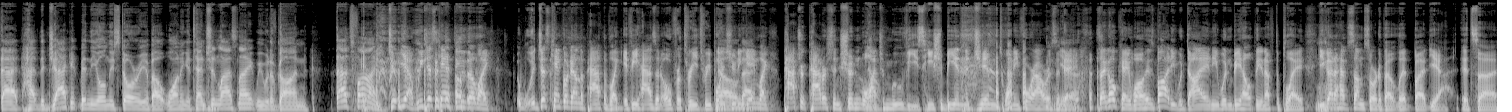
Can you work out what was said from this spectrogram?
that had the jacket been the only story about wanting attention last night, we would have gone, that's fine. Ju- yeah, we just can't do the like. We just can't go down the path of like if he has an 0 for 3 three point No, shooting that- game, like Patrick Patterson shouldn't watch movies. He should be in the gym 24 hours a day. It's like, okay, well, his body would die and he wouldn't be healthy enough to play. You got to have some sort of outlet, but yeah, it's uh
